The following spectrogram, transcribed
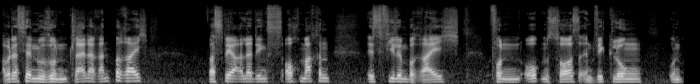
Aber das ist ja nur so ein kleiner Randbereich. Was wir allerdings auch machen, ist viel im Bereich von Open Source Entwicklung und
